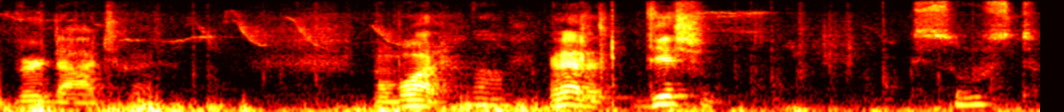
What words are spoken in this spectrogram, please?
verdade, cara. Vambora? Vamos. Galera, deixa... Que susto.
